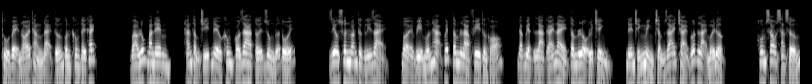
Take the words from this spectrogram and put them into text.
thủ vệ nói thẳng đại tướng quân không thấy khách. Vào lúc ban đêm, hắn thậm chí đều không có ra tới dùng bữa tối. Diêu Xuân đoán thực lý giải, bởi vì muốn hạ quyết tâm là phi thường khó, đặc biệt là cái này tâm lộ lịch trình, đến chính mình chậm rãi trải vớt lại mới được. Hôm sau sáng sớm,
